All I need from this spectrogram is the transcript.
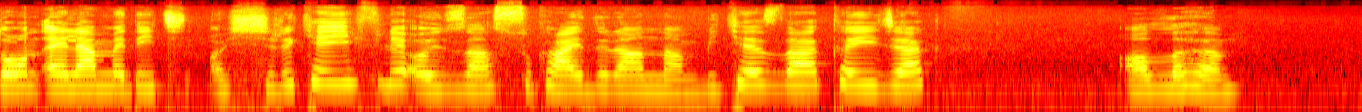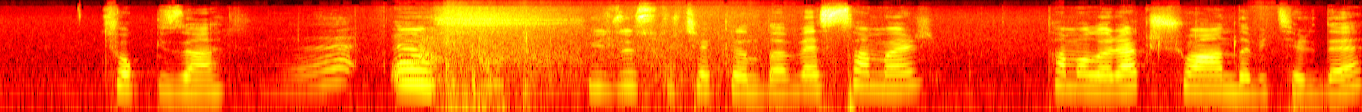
Don eğlenmediği için aşırı keyifli. O yüzden su kaydırandan bir kez daha kayacak. Allah'ım. Çok güzel. Of. Yüzüstü çakıldı ve Summer tam olarak şu anda bitirdi.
